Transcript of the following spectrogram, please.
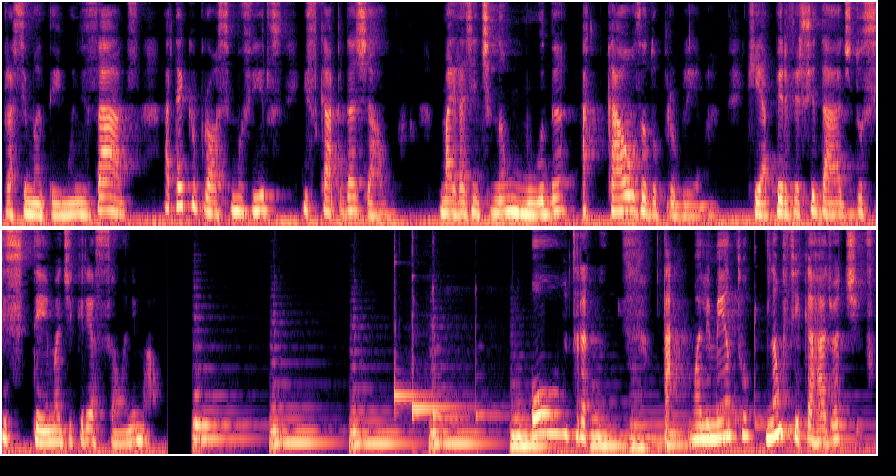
para se manter imunizados até que o próximo vírus escape da jaula. Mas a gente não muda a causa do problema, que é a perversidade do sistema de criação animal. Outra coisa. Tá, um alimento não fica radioativo,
